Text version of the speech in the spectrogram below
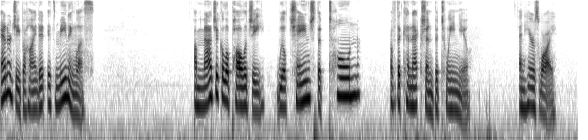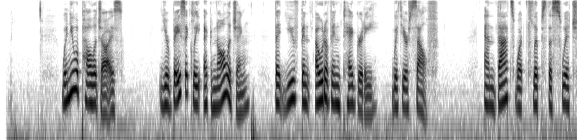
energy behind it, it's meaningless. A magical apology will change the tone of the connection between you. And here's why. When you apologize, you're basically acknowledging that you've been out of integrity with yourself. And that's what flips the switch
